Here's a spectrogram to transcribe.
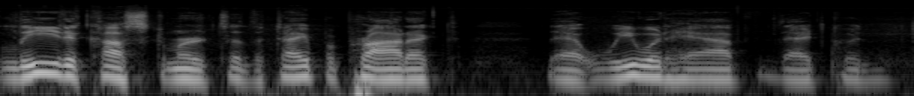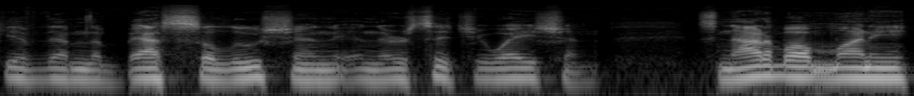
lead a customer to the type of product that we would have that could give them the best solution in their situation. It's not about money,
